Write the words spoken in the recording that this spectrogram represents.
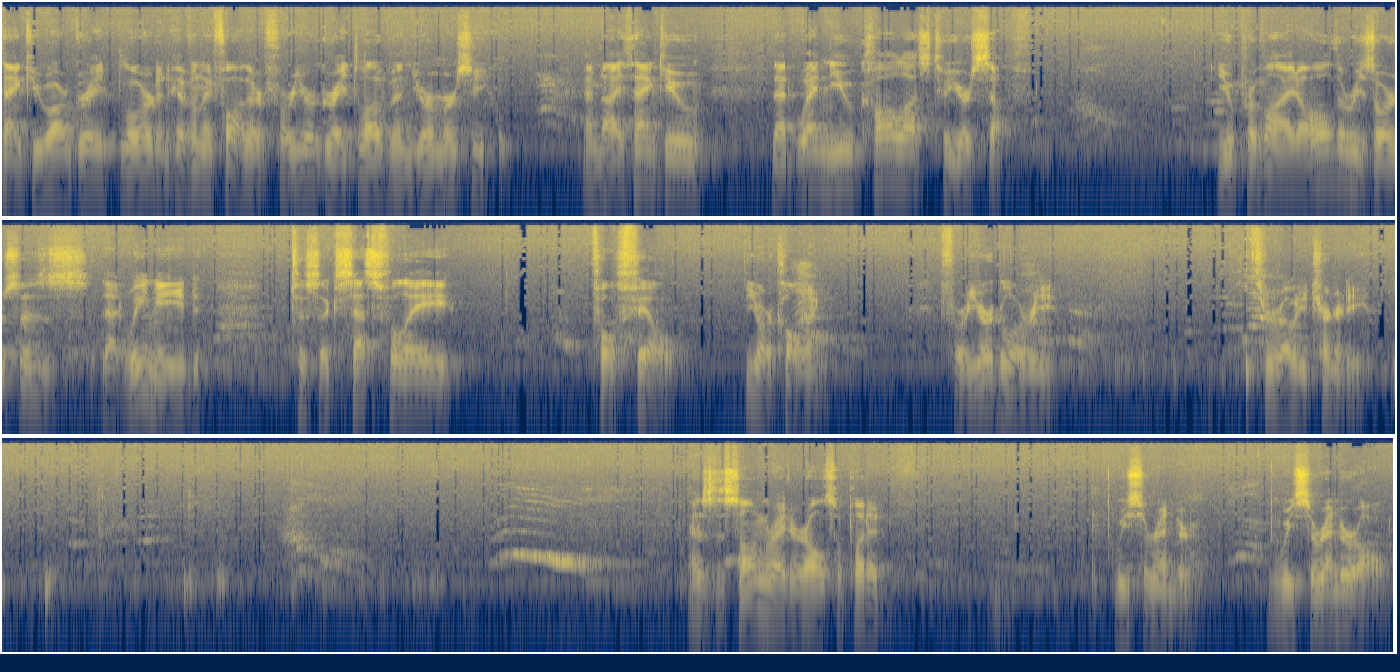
Thank you, our great Lord and Heavenly Father, for your great love and your mercy. And I thank you that when you call us to yourself, you provide all the resources that we need to successfully fulfill your calling for your glory throughout eternity. As the songwriter also put it, we surrender. We surrender all.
